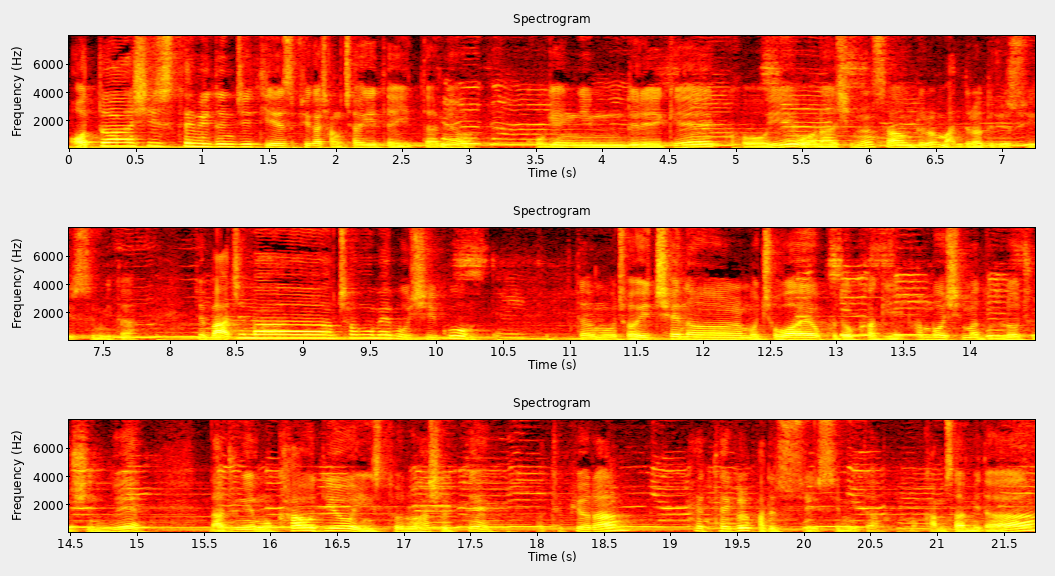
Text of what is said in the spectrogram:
어떠한 시스템이든지 DSP가 장착이 되어 있다면 고객님들에게 거의 원하시는 사운드를 만들어 드릴 수 있습니다. 이제 마지막 청음해 보시고 일단 뭐 저희 채널 뭐 좋아요 구독하기 한 번씩만 눌러 주신 후에 나중에 뭐 카우디오 인스톨을 하실 때뭐 특별한 혜택을 받을 수 있습니다. 뭐 감사합니다.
